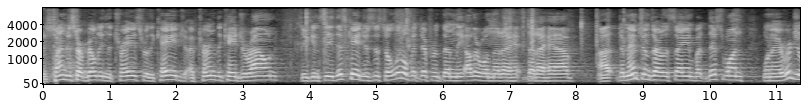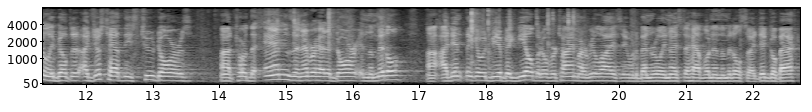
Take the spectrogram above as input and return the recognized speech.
It's time to start building the trays for the cage. I've turned the cage around so you can see this cage is just a little bit different than the other one that I, that I have. Uh, dimensions are the same, but this one, when I originally built it, I just had these two doors uh, toward the ends. and never had a door in the middle. Uh, I didn't think it would be a big deal, but over time I realized it would have been really nice to have one in the middle, so I did go back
